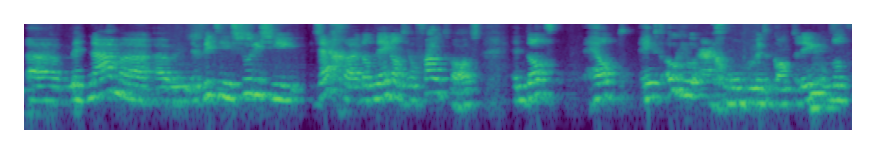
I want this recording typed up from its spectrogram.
eh, met name ehm, de witte historici zeggen dat Nederland heel fout was. En dat helpt, heeft ook heel erg geholpen met de kanteling. Mm. Omdat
